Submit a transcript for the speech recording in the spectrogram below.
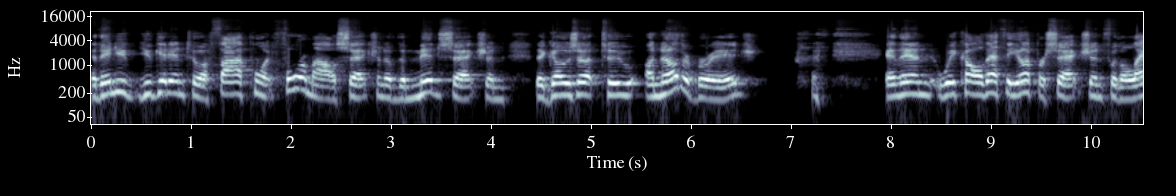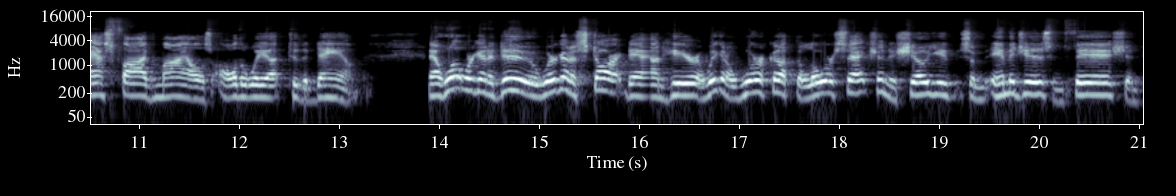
And then you, you get into a 5.4 mile section of the midsection that goes up to another bridge. and then we call that the upper section for the last five miles all the way up to the dam. Now, what we're going to do, we're going to start down here and we're going to work up the lower section to show you some images and fish and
